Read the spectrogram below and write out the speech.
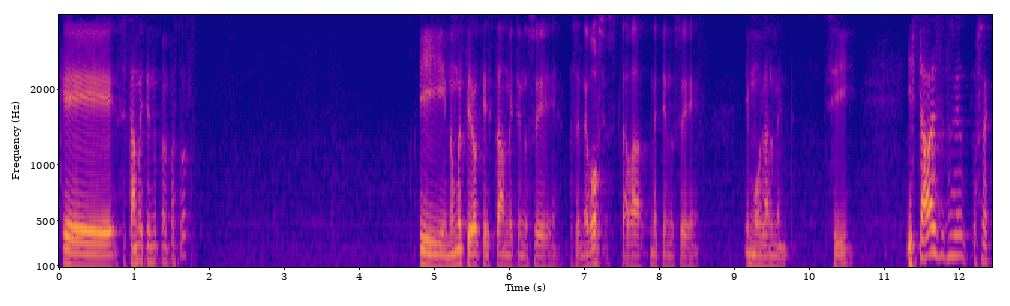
que se estaba metiendo con el pastor. Y no me refiero a que estaba metiéndose a hacer negocios, estaba metiéndose inmoralmente. Sí. Y estaba en situación, o sea,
